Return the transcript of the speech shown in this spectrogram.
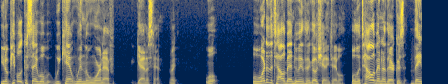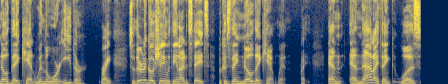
you know, people could say, well, we can't win the war in Afghanistan, right? Well, well, what are the Taliban doing at the negotiating table? Well, the Taliban are there because they know they can't win the war either, right? So they're negotiating with the United States because they know they can't win, right? And and that I think was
